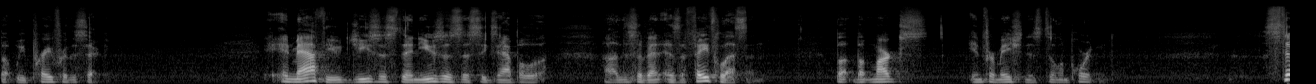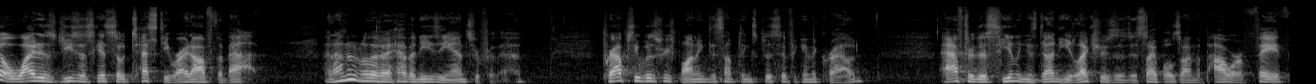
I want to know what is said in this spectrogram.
but we pray for the sick. In Matthew, Jesus then uses this example, uh, this event, as a faith lesson. But, but Mark's information is still important. Still, why does Jesus get so testy right off the bat? And I don't know that I have an easy answer for that. Perhaps he was responding to something specific in the crowd. After this healing is done, he lectures his disciples on the power of faith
